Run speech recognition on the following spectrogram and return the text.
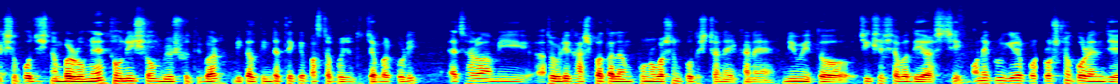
একশো পঁচিশ নম্বর রুমে শনি, সোম, বৃহস্পতিবার বিকাল তিনটা থেকে পাঁচটা পর্যন্ত চেম্বার করি। এছাড়াও আমি অর্থোপেডিক হাসপাতাল এবং পুনর্বাসন প্রতিষ্ঠানে এখানে নিয়মিত চিকিৎসা সেবা দিয়ে আসছি। অনেক রুগীরা প্রশ্ন করেন যে,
